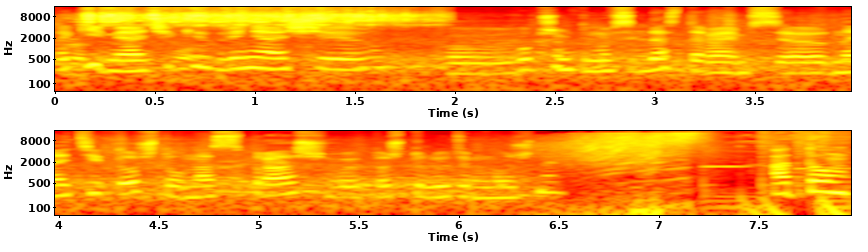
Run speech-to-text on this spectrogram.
Такие мячики звенящие. В общем-то, мы всегда стараемся найти то, что у нас спрашивают, то, что людям нужно. О том,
